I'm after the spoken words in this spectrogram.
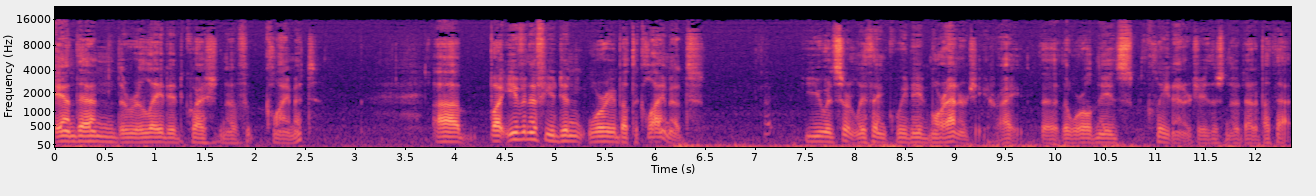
and then the related question of climate. Uh, but even if you didn't worry about the climate, you would certainly think we need more energy, right? The, the world needs clean energy, there's no doubt about that.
